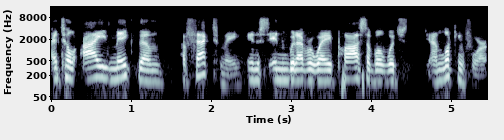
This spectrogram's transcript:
until I make them affect me in in whatever way possible, which I'm looking for.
